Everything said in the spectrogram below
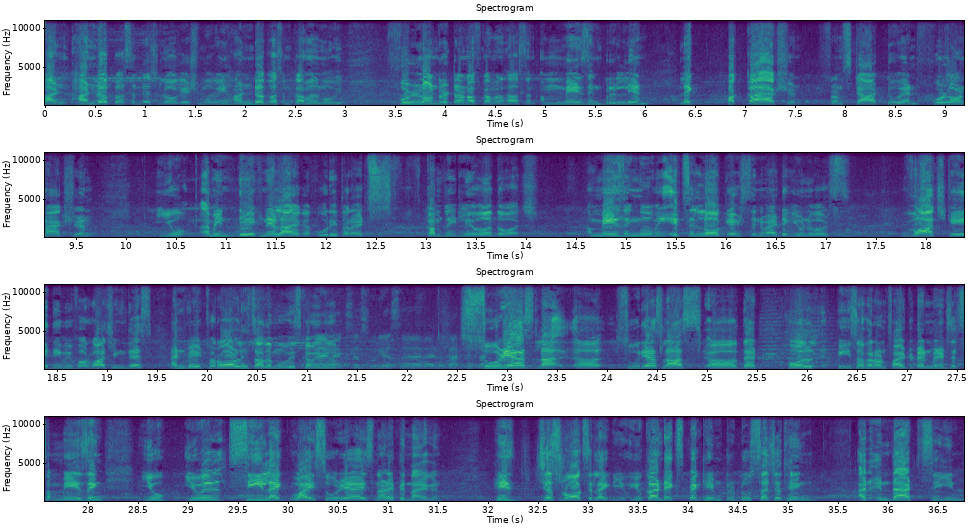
100 percentage Lokesh movie, 100 percent Kamal movie. Full on return of Kamal Hassan. Amazing, brilliant, like pakka action from start to end. Full on action. You, I mean, dekhne like puri tarah. It's completely worth the watch. Amazing movie. It's a Lokesh cinematic universe. Watch Kaithi before watching this and wait for all his other movies coming up. Climax, Surya sir and Karthik sir. Surya's la- uh, Surya's last uh, that whole piece of around five to ten minutes. It's amazing. You you will see like why Surya is Nadippin Nayagan. He just rocks it. Like you, you can't expect him to do such a thing, and in that scene,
